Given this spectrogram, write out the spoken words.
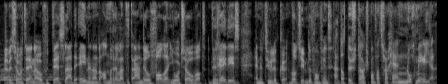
We hebben het zo meteen over Tesla. De ene na de andere laat het aandeel vallen. Je hoort zo wat de reden is en natuurlijk uh, wat Jim ervan vindt. Nou, dat dus straks. Maar wat zag jij nog meer, Jelle?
